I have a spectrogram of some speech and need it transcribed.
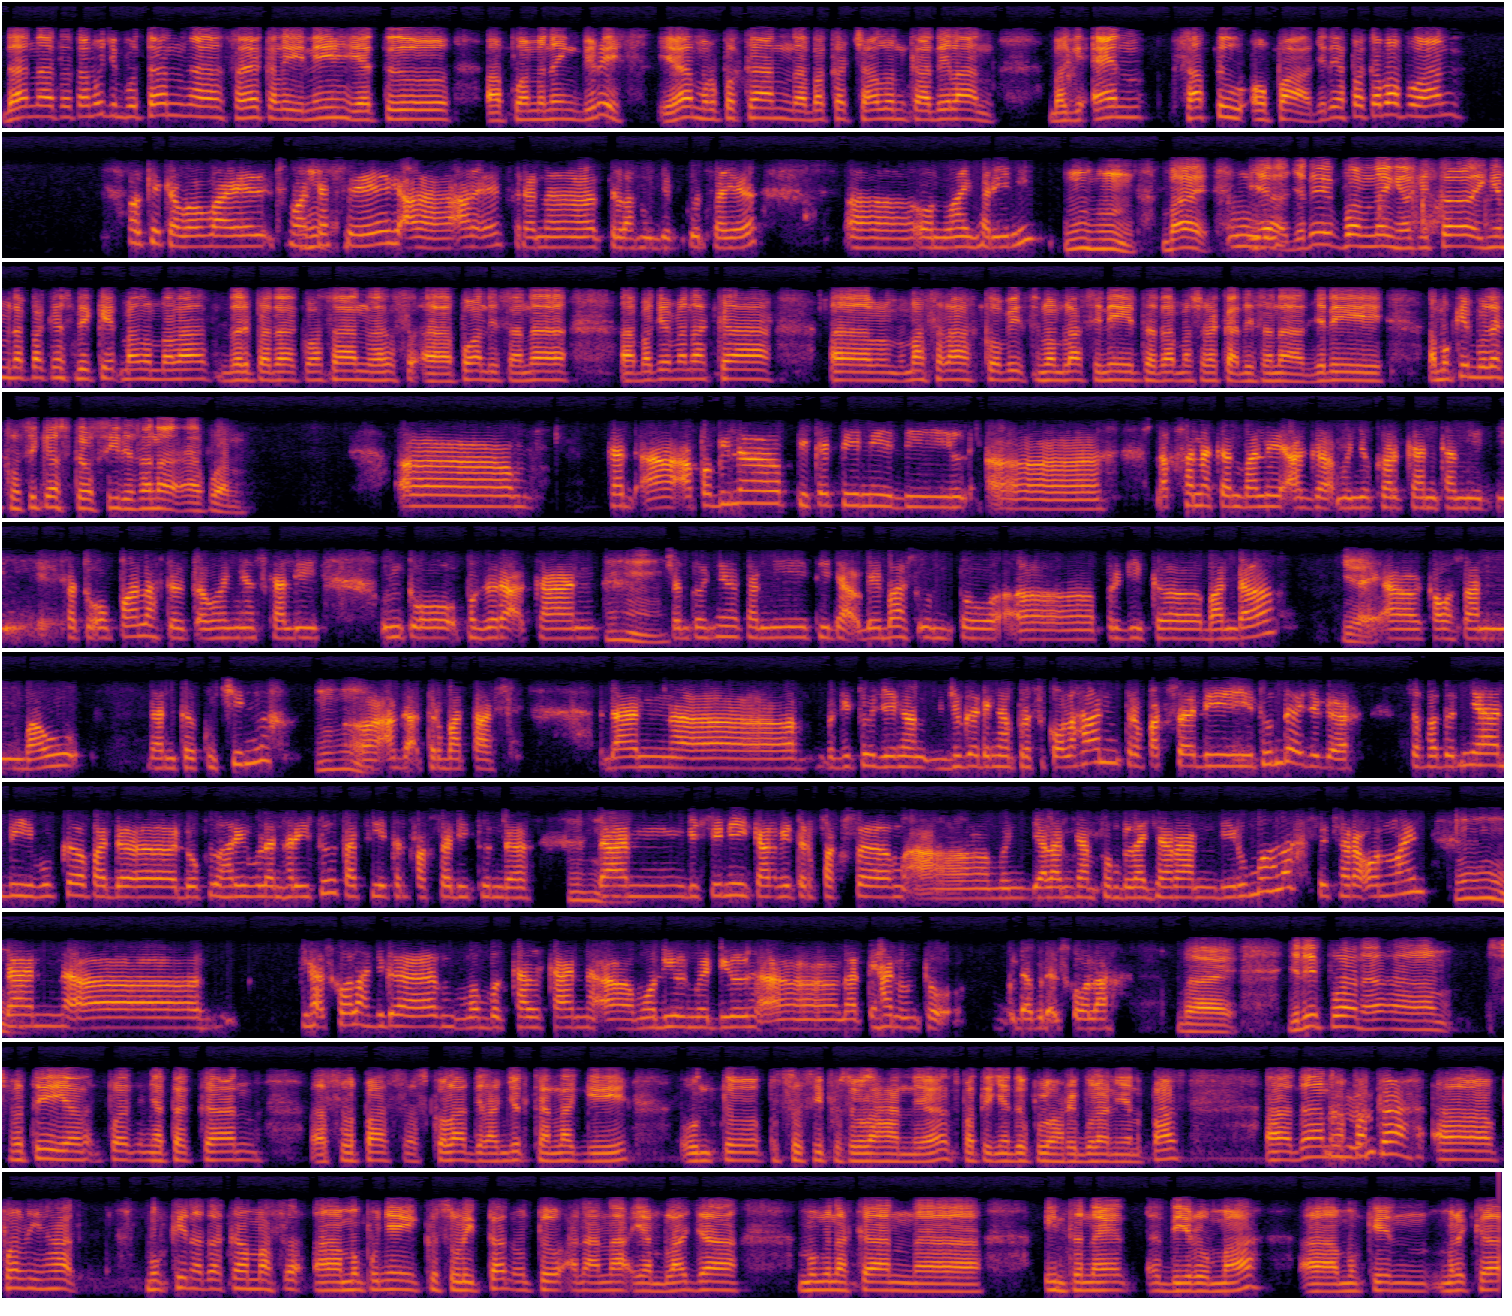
Dan uh, tetamu jemputan uh, saya kali ini iaitu uh, Puan Meneng Biris ya merupakan uh, bakal calon keadilan bagi N1 OPA. Jadi apa khabar Puan? Okey, khabar baik. Terima hmm. kasih uh, RF kerana telah menjemput saya uh, online hari ini. Mm-hmm. Baik. Mm. Ya, jadi Puan Meng, ya, kita ingin mendapatkan sedikit malam-malam daripada kawasan uh, Puan di sana. Uh, bagaimanakah uh, masalah COVID-19 ini terhadap masyarakat di sana? Jadi uh, mungkin boleh kongsikan situasi di sana, uh, Puan. Uh, kad, uh, apabila PKP ini di uh, laksanakan balik agak menyukarkan kami di satu opal lah terutamanya sekali untuk pergerakan. Mm-hmm. Contohnya kami tidak bebas untuk uh, pergi ke bandar, yeah. uh, kawasan bau dan ke kucing lah. Mm-hmm. Uh, agak terbatas. dan uh, begitu dengan juga dengan persekolahan terpaksa ditunda juga sepatutnya dibuka pada 20 hari bulan hari itu tapi terpaksa ditunda. Mm-hmm. Dan di sini kami terpaksa uh, menjalankan pembelajaran di rumah lah secara online mm. dan uh, pihak sekolah juga membekalkan uh, modul-modul uh, latihan untuk budak-budak sekolah. Baik. Jadi puan uh, um, seperti yang puan nyatakan uh, selepas sekolah dilanjutkan lagi untuk sesi persekolahan ya sepertinya 20 hari bulan yang lepas dan mm-hmm. apakah uh, puan lihat mungkin adakah masa uh, mempunyai kesulitan untuk anak-anak yang belajar menggunakan uh, internet di rumah uh, mungkin mereka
